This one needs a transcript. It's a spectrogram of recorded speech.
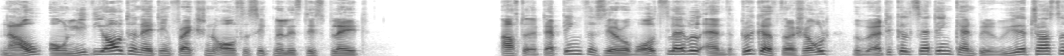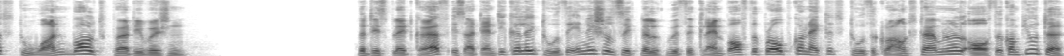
Now only the alternating fraction of the signal is displayed. After adapting the 0V level and the trigger threshold, the vertical setting can be readjusted to 1V per division. The displayed curve is identically to the initial signal with the clamp of the probe connected to the ground terminal of the computer,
